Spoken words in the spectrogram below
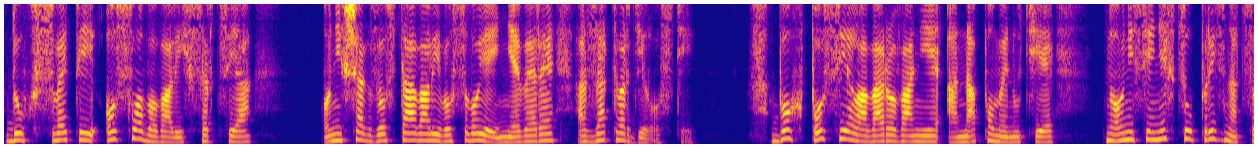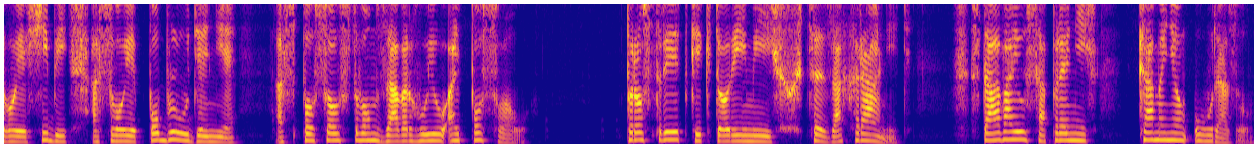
Duch Svetý oslovoval ich srdcia, oni však zostávali vo svojej nevere a zatvrdilosti. Boh posiela varovanie a napomenutie, no oni si nechcú priznať svoje chyby a svoje poblúdenie a s posolstvom zavrhujú aj poslov. Prostriedky, ktorými ich chce zachrániť, stávajú sa pre nich kameňom úrazu.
